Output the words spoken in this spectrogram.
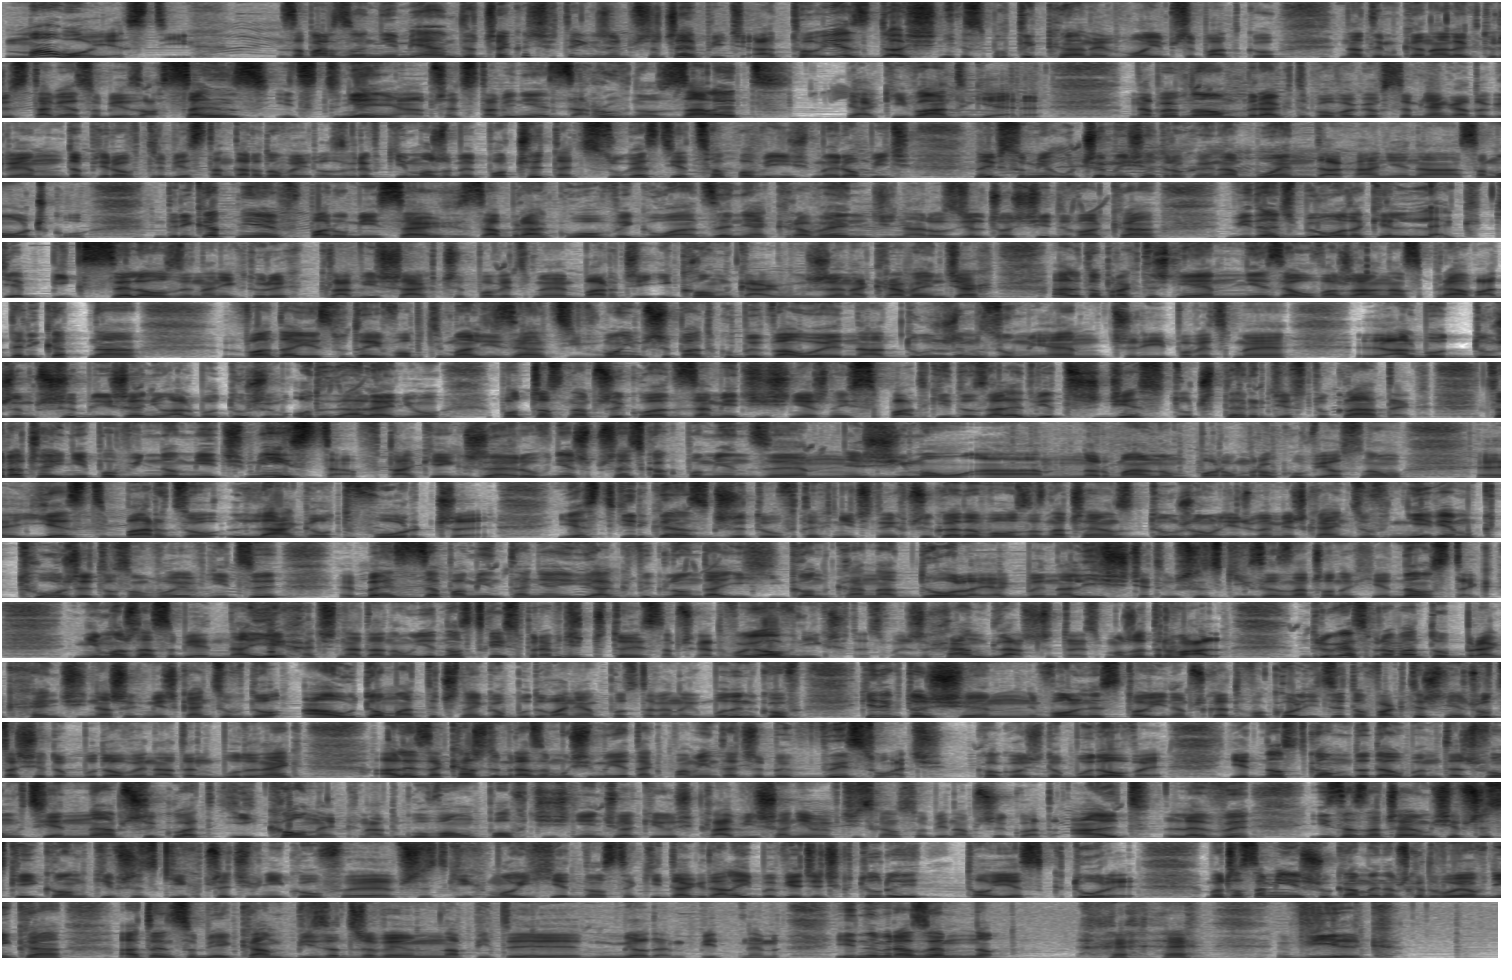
mało jest ich. Za bardzo nie miałem do czegoś w tej grze przyczepić, a to jest dość niespotykane w moim przypadku na tym kanale, który stawia sobie za sens istnienia przedstawienie zarówno zalet, jak i wad gier. Na pewno brak typowego wstępniaka do gry, dopiero w trybie standardowej rozgrywki możemy poczytać sugestie, co powinniśmy robić, no i w sumie uczymy się trochę na błędach, a nie na samouczku. Delikatnie w paru miejscach zabrakło wygładzenia krawędzi na rozdzielczości 2K, widać było takie lekkie pikselozy na niektórych klawiszach, czy powiedzmy bardziej ikonkach w grze na krawędziach, ale to praktycznie niezauważalna sprawa. Delikatna wada jest tutaj w optymalizacji. W moim przypadku bywały na dużym zoomie, czyli powiedzmy y, albo dużym przybliżeniu, albo dużym oddaleniu, podczas na przykład zamieci śnieżnej spadki do zaledwie 30-40 klatek, co raczej nie powinno mieć miejsca w takiej grze. Również przeskok pomiędzy zimą a normalną porą roku, wiosną, y, jest bardzo lagotwórczy. Jest kilka zgrzytów technicznych, przykładowo zaznaczając dużą liczbę mieszkańców, nie wiem, którzy to są wojownicy, bez zapamiętania jak wygląda ich ikonka na dole, jakby na liście tych wszystkich zaznaczonych jednostek. Nie można sobie najechać na daną jednostkę i sprawdzić, czy to jest na przykład wojownik, czy to jest może handlarz, czy to jest może drwal. Druga sprawa to brak chęci naszych mieszkańców do automatycznego budowania postawionych budynków. Kiedy ktoś wolny stoi na przykład w okolicy, to faktycznie rzuca się do budowy na ten budynek, ale za każdym razem musimy jednak pamiętać, żeby wysłać kogoś do budowy. Jednostkom dodałbym też funkcję na przykład ikonek nad głową po wciśnięciu jakiegoś klawisza, nie wiem, wciskam sobie na przykład Alt, lewy i zaznaczają mi się wszystkie ikonki wszystkich przeciwników, e, wszystkich moich jednostek i tak dalej, by wiedzieć, który to jest który. Bo czasami szukamy na przykład wojownika, a ten sobie kampi za drzewem napity miodem pitnym. Innym razem, no, hehe, wilk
